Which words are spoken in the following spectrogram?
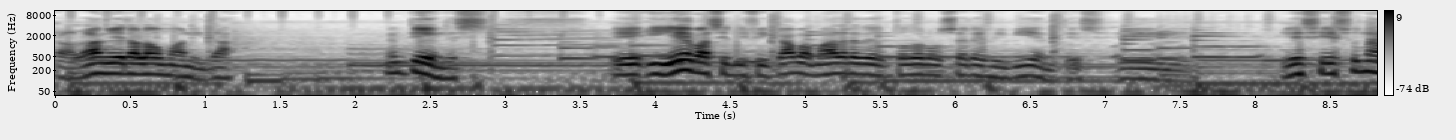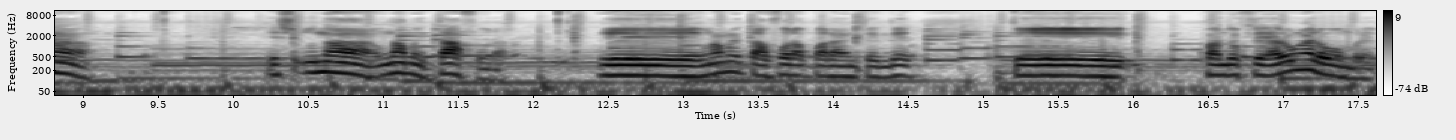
Adán era la humanidad. ¿Me entiendes? Eh, y Eva significaba madre de todos los seres vivientes. es, es, una, es una, una metáfora. una metáfora para entender que cuando crearon al hombre,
